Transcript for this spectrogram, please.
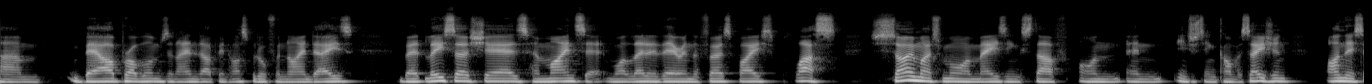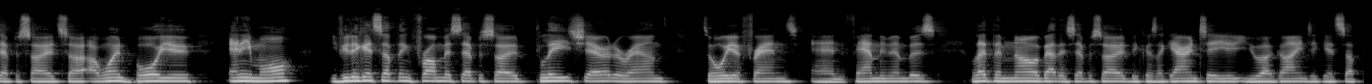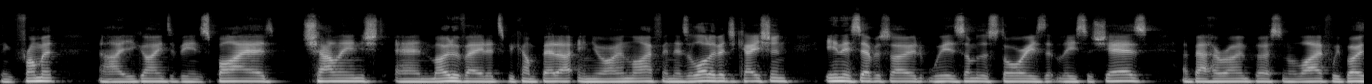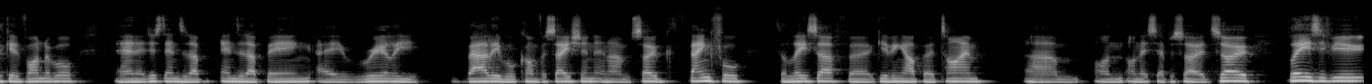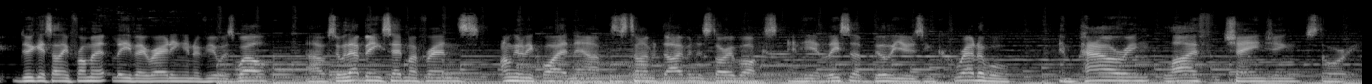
um, bowel problems and I ended up in hospital for nine days. But Lisa shares her mindset and what led her there in the first place, plus so much more amazing stuff on an interesting conversation on this episode. So I won't bore you anymore. If you did get something from this episode, please share it around to all your friends and family members. Let them know about this episode because I guarantee you, you are going to get something from it. Uh, you're going to be inspired, challenged, and motivated to become better in your own life. And there's a lot of education in this episode with some of the stories that Lisa shares about her own personal life. We both get vulnerable, and it just ended up ended up being a really valuable conversation. And I'm so thankful to Lisa for giving up her time um, on, on this episode. So please, if you do get something from it, leave a rating and review as well. Uh, so, with that being said, my friends, I'm going to be quiet now because it's time to dive into Storybox and hear Lisa Bilyeu's incredible, empowering, life changing story.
